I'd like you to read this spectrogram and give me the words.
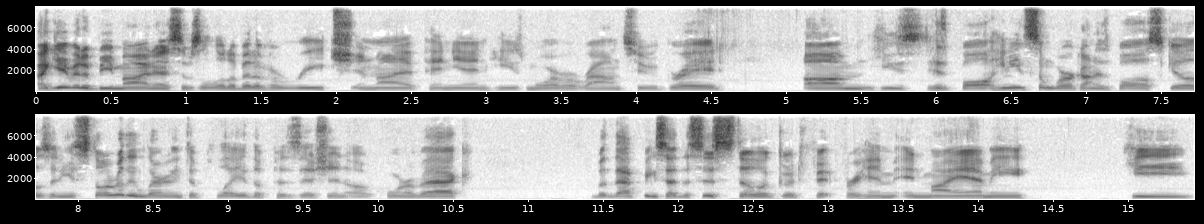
I give it a B minus. It was a little bit of a reach in my opinion. He's more of a round two grade. Um, he's his ball. He needs some work on his ball skills, and he's still really learning to play the position of cornerback. But that being said, this is still a good fit for him in Miami. He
